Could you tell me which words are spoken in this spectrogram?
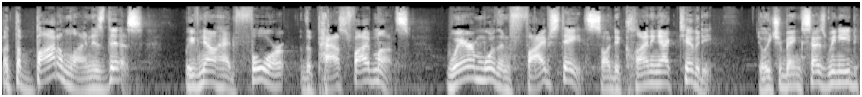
But the bottom line is this we've now had four of the past five months where more than five states saw declining activity. Deutsche Bank says we need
